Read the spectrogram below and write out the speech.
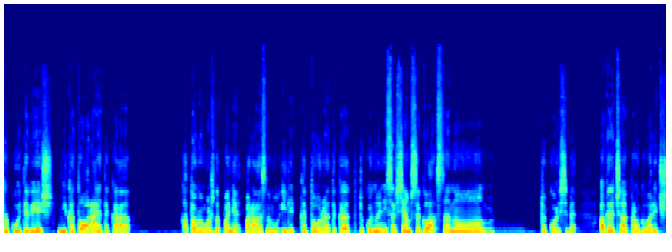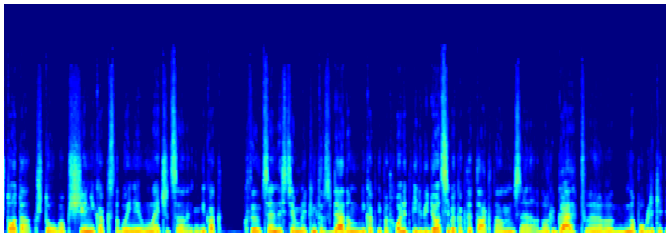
какую-то вещь, не которая такая которую можно понять по-разному, или которая такая, ты такой, ну, не совсем согласна, но такое себе. А когда человек прям говорит что-то, что вообще никак с тобой не мэчится, никак к твоим ценностям или каким-то взглядам никак не подходит, или ведет себя как-то так, там, не знаю, ругает э, на публике,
